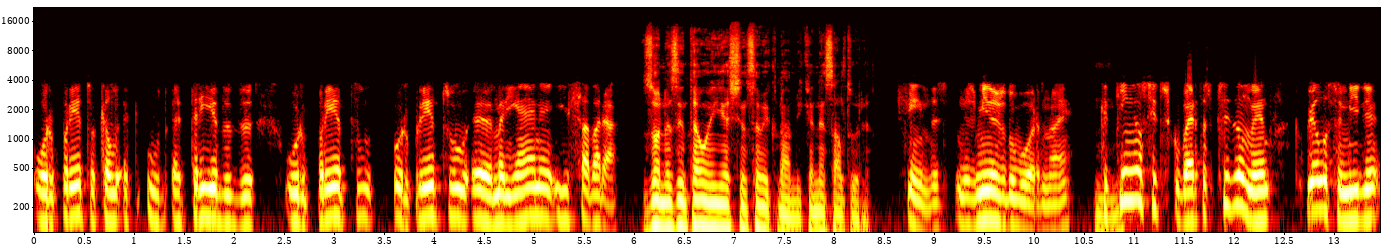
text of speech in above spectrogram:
Ouro Preto, aquele, a, a tríade de Ouro Preto, Ouro Preto, Mariana e Sabará. Zonas então em ascensão económica nessa altura? Sim, nas, nas minas do ouro, não é? Uhum. Que tinham sido descobertas precisamente pela família,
